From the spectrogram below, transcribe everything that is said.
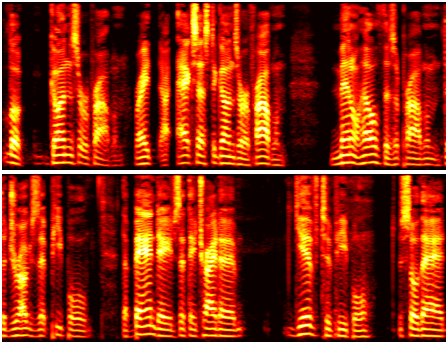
look, guns are a problem, right? Access to guns are a problem. Mental health is a problem. The drugs that people, the band aids that they try to give to people so that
